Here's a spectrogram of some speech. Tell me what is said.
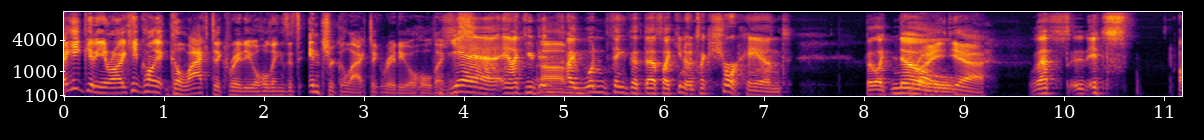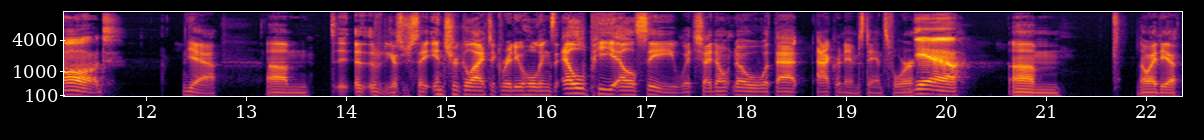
I keep getting it wrong. I keep calling it Galactic Radio Holdings. It's Intergalactic Radio Holdings. Yeah, and like you didn't. I Um, wouldn't think that that's like you know it's like shorthand, but like no, Right. Yeah. that's it's odd. Yeah. Um, I I guess you say Intergalactic Radio Holdings LPLC, which I don't know what that acronym stands for. Yeah, Um, no idea.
